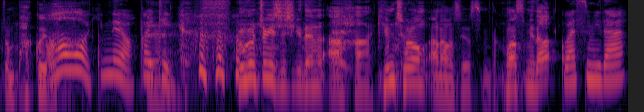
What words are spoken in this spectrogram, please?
좀 받고 이러자. 어, 힘내요. 파이팅. 예. 궁금증이 지식이 되는 아하 김초롱 아나운서였습니다. 고맙습니다. 고맙습니다.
